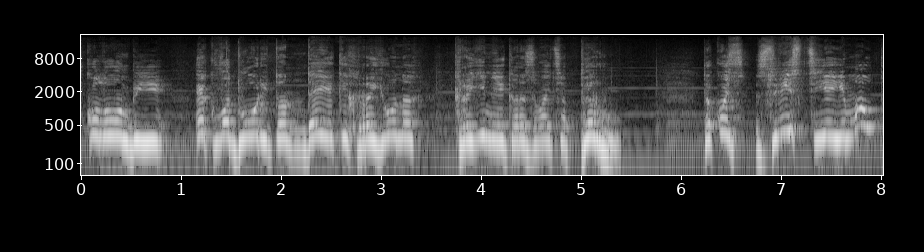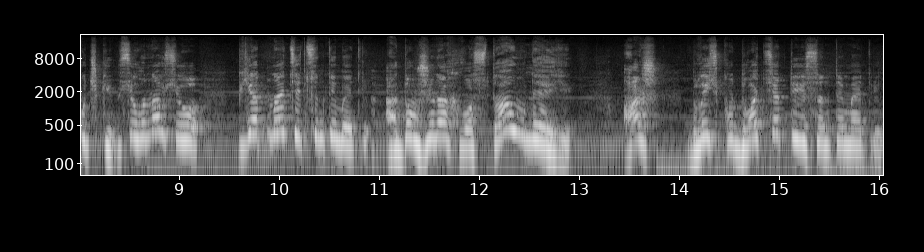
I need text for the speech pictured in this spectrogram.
в Колумбії, Еквадорі та деяких районах країни, яка називається Перу. Так ось зріст цієї мавпочки всього-навсього 15 сантиметрів, а довжина хвоста в неї аж близько 20 сантиметрів.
